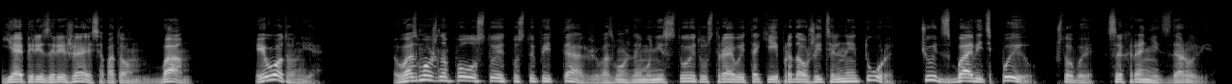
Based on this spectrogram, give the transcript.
Я перезаряжаюсь, а потом — бам! И вот он я. Возможно, Полу стоит поступить так же. Возможно, ему не стоит устраивать такие продолжительные туры, чуть сбавить пыл, чтобы сохранить здоровье.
